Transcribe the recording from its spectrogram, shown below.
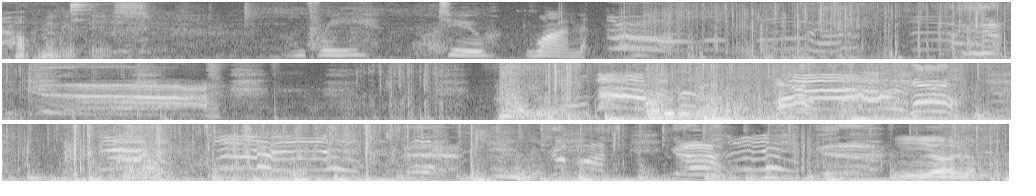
Help me with this. On three, two, one. Come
